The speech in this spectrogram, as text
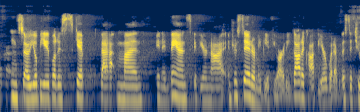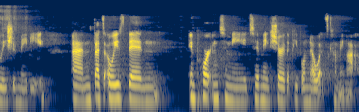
Okay. And so you'll be able to skip that month in advance if you're not interested, or maybe if you already got a copy, or whatever the situation may be. And that's always been important to me to make sure that people know what's coming up.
